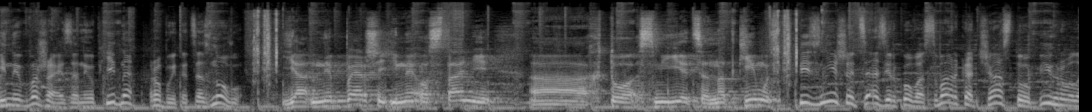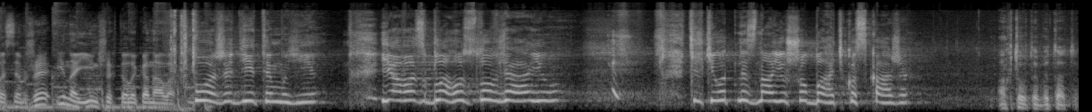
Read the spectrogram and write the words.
і не вважає за необхідне робити це знову. Я не перший і не останній, а, хто сміється над кимось. Пізніше ця зіркова сварка часто обігрувалася вже і на інших телеканалах. Боже, діти мої, я вас благословляю. Тільки от не знаю, що батько скаже. А хто в тебе тато?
